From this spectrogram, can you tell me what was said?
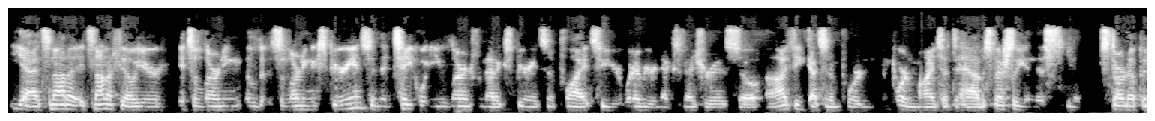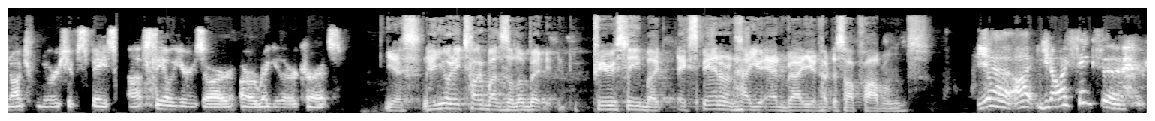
yeah, it's not a it's not a failure. It's a learning it's a learning experience, and then take what you learned from that experience and apply it to your whatever your next venture is. So uh, I think that's an important important mindset to have, especially in this you know startup and entrepreneurship space. Uh, failures are are a regular occurrence. Yes. Now you already talked about this a little bit previously, but expand on how you add value and how to solve problems. Yeah, I, you know, I think the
